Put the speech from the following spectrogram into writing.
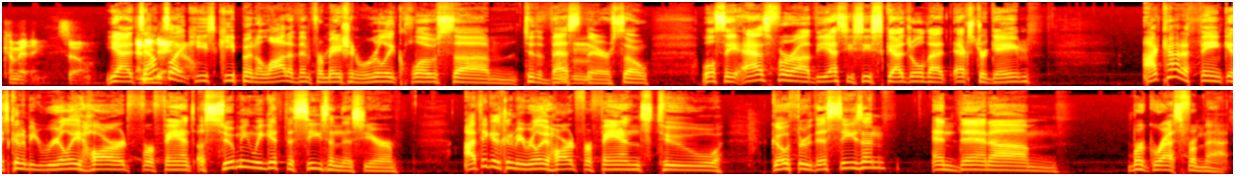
committing. So Yeah, it sounds like now. he's keeping a lot of information really close um, to the vest Mm-hmm. there. So we'll see. As for uh, the SEC schedule, that extra game, I kind of think it's going to be really hard for fans, assuming we get the season this year. I think it's going to be really hard for fans to go through this season and then um, regress from that.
